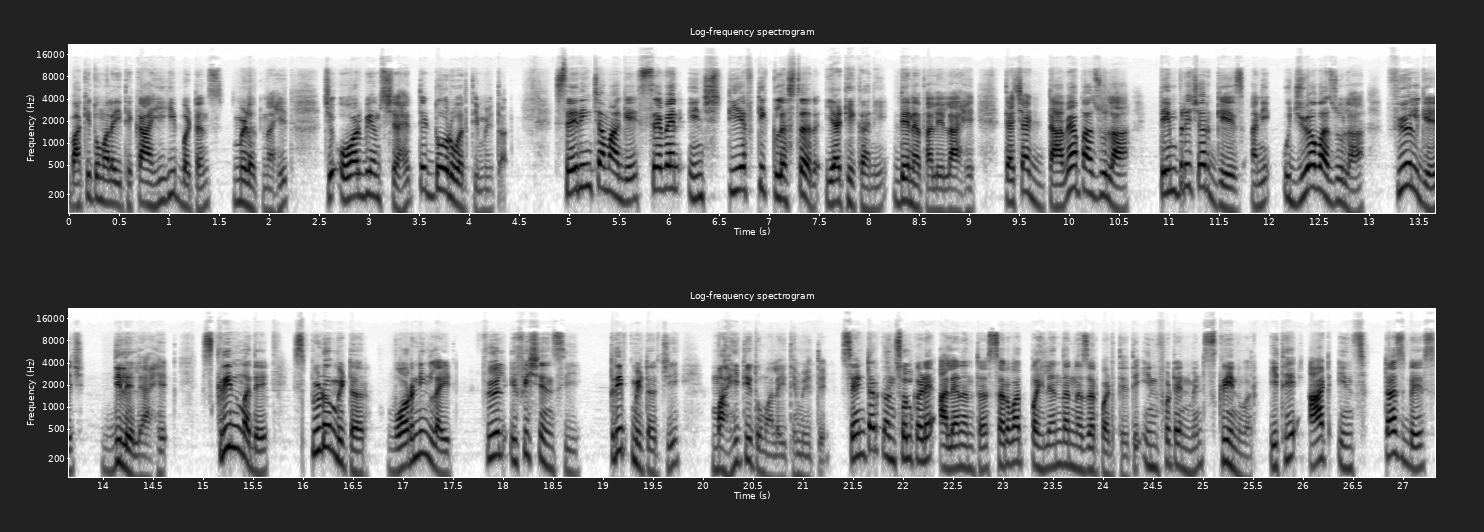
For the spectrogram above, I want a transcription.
बाकी तुम्हाला इथे काहीही बटन्स मिळत नाहीत. जे ओआरबीएम्सचे आहेत ते डोरवरती मिळतात. सेरिंगच्या मागे seven inch T F T cluster या ठिकाणी देण्यात आलेला आहे. त्याच्या डाव्या बाजूला टेम्परेचर गेज आणि उजव्या बाजूला फ्युएल गेज दिलेले आहेत. स्क्रीनमध्ये speedometer warning light fuel efficiency trip मीटरची माहिती तुम्हाला इथे मिळते. सेंटर कन्सोलकडे आल्यानंतर सर्वात पहिल्यांदा नजर पडते ते इन्फोटेनमेंट स्क्रीनवर इथे आठ inch touch base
